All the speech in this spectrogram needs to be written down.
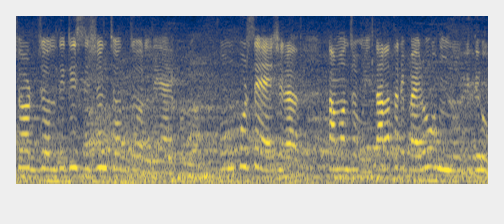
চট জলদি ডিসিশন চট জলদি, আয় করলাম ফোন করছে সেটা কামান জমি। তাড়াতাড়ি বাইরেও মুভি দেবো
